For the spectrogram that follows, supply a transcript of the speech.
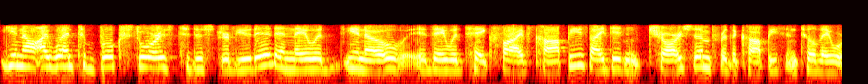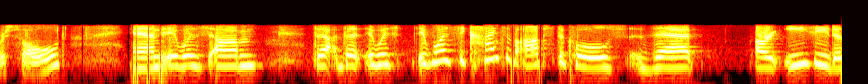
you know, I went to bookstores to distribute it, and they would, you know, they would take five copies. I didn't charge them for the copies until they were sold, and it was um, the the it was it was the kinds of obstacles that are easy to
